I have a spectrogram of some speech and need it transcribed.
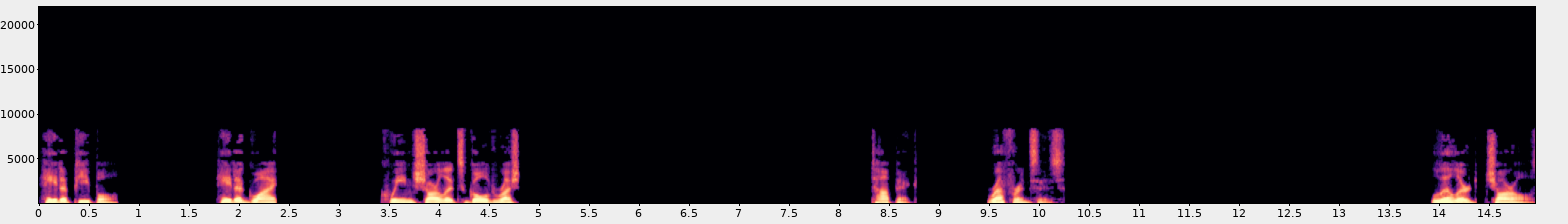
Haida people. Haida Gwaii. Queen Charlotte's Gold Rush. References Lillard, Charles.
